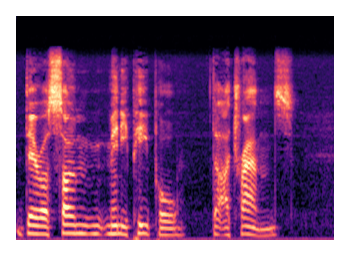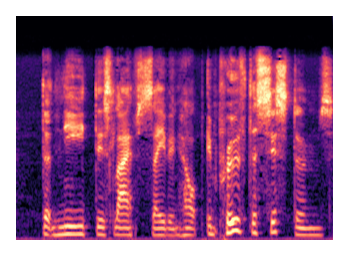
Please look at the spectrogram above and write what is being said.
there are so many people that are trans that need this life saving help improve the systems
